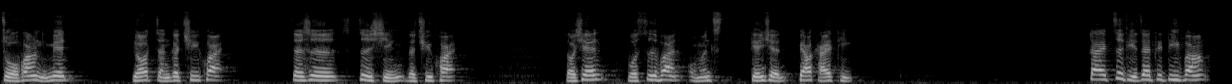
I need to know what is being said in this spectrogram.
左方里面有整个区块，这是字形的区块。首先我示范，我们点选标楷体，在字体这地方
